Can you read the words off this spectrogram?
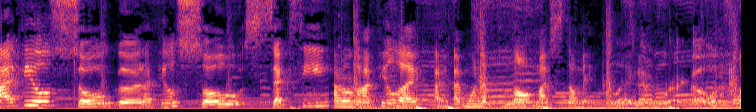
I feel so good. I feel so sexy. I don't know. I feel like I, I want to flaunt my stomach like everywhere I go.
